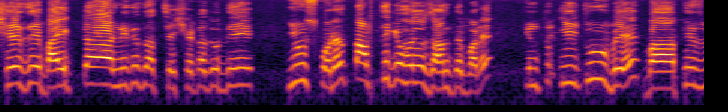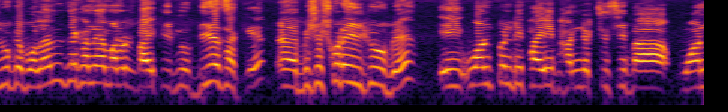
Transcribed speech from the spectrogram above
সে যে বাইকটা নিতে যাচ্ছে সেটা যদি ইউজ করে, তার থেকে হয়তো জানতে পারে। কিন্তু ইউটিউবে বা ফেসবুকে বলেন যেখানে মানুষ বাইক রিভিউ দিয়ে থাকে বিশেষ করে ইউটিউবে, এই one twenty five hundred cc বা ওয়ান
